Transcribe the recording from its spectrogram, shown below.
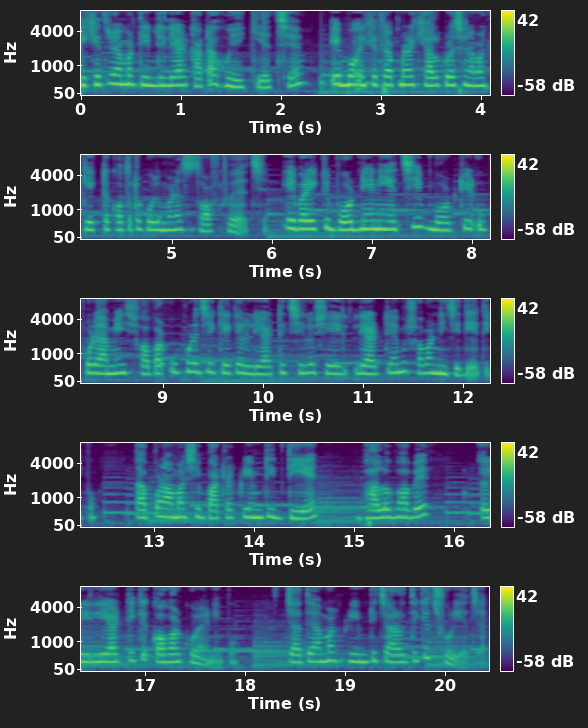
এই ক্ষেত্রে আমার তিনটি লেয়ার কাটা হয়ে গিয়েছে এবং এক্ষেত্রে আপনারা খেয়াল করেছেন আমার কেকটা কতটা পরিমাণে সফট হয়েছে। এবার একটি বোর্ড নিয়ে নিয়েছি, বোর্ডটির উপরে আমি সবার উপরে যে কেকের লেয়ারটি ছিল সেই লেয়ারটি আমি সবার নিচে দিয়ে দিব। তারপর আমার সেই বাটার ক্রিমটি দিয়ে ভালোভাবে ওই লেয়ারটিকে কভার করে নেব, যাতে আমার ক্রিমটি চারোদিকে ছড়িয়ে যায়।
